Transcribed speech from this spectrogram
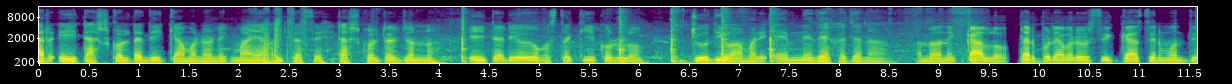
আর এই টাসকলটা দেখে আমার অনেক মায়া হইতাছে? টাসকলটার জন্য এইটারই ওই অবস্থা কি করল? যদিও আমার এমনি দেখা যায় না, আমি অনেক কালো। তারপরে আবার উঠছি গাছের মধ্যে,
